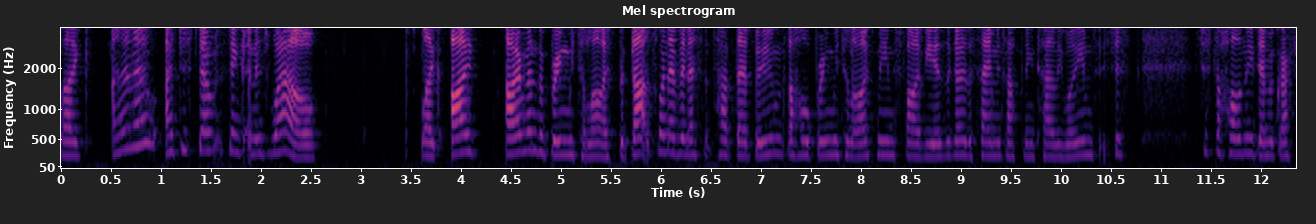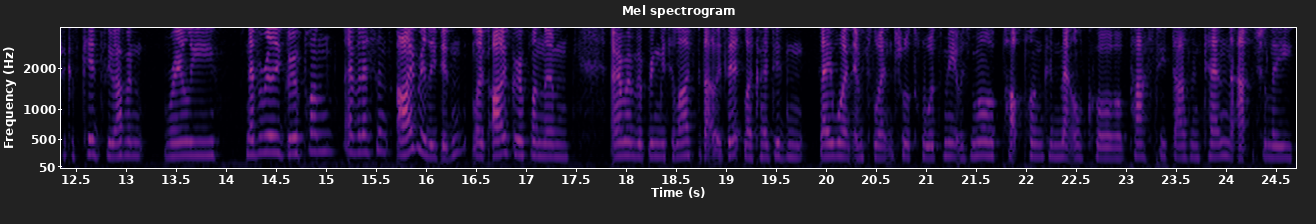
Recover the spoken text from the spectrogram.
like I don't know, I just don't think and as well, like I I remember Bring Me to Life, but that's when Evanescence had their boom. The whole Bring Me to Life memes five years ago. The same is happening to Hayley Williams. It's just it's just a whole new demographic of kids who haven't really never really grew up on Evanescence. I really didn't. Like I grew up on them. I remember Bring Me to Life, but that was it. Like I didn't. They weren't influential towards me. It was more pop punk and metalcore past 2010 that actually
